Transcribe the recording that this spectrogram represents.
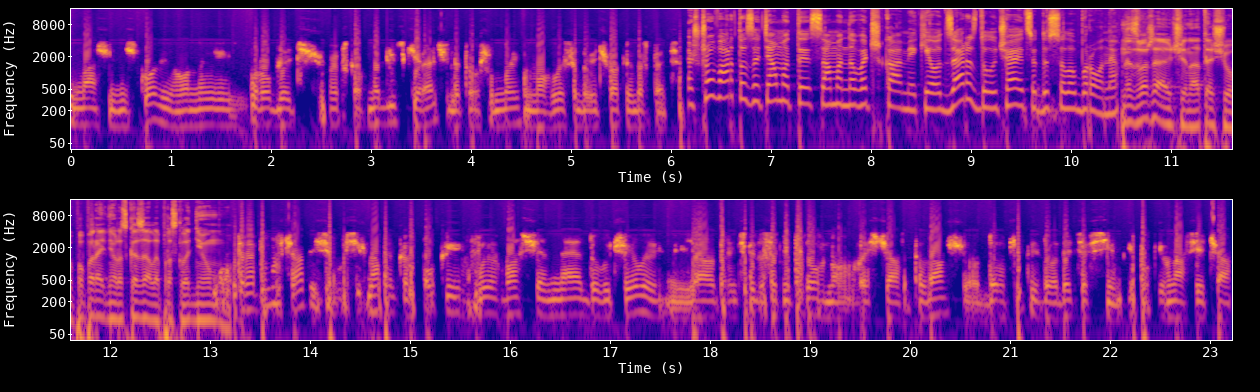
наші військові вони роблять я б сказав, надлюдські речі для того, щоб ми могли себе відчувати в безпеці. А що варто затямити саме новачкам, які от зараз долучаються до сил оборони? Незважаючи на те, що ви попередньо розказали про складні умови. Треба навчатися всіх напрямках, поки ви вас ще не долучили. Я в принципі достатньо позовно весь час казав, що долучитись доведеться всім. І поки в нас є час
